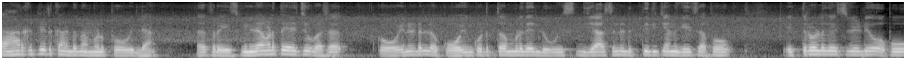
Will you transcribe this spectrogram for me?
ടാർഗറ്റ് എടുക്കാണ്ട് നമ്മൾ പോവില്ല. അത് ഫ്രീ സ്പിന്നിൽ നമ്മൾ തേച്ചു. പക്ഷേ കോയിൻ ഉണ്ടല്ലോ. കോയിൻ കൊടുത്ത് നമ്മൾ ഇതേ ലൂയിസ് ഡിയാസിന് എടുത്തിരിക്കുകയാണ് ഗൈസ് അപ്പോൾ ഇത്രയുള്ള ഗൈസ് വീഡിയോ അപ്പോൾ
